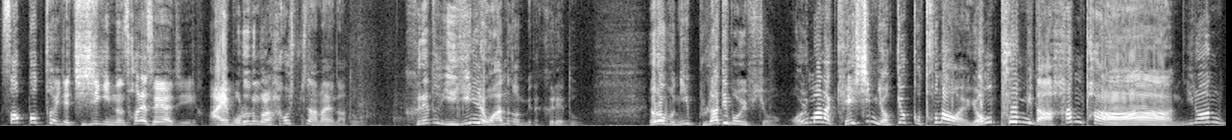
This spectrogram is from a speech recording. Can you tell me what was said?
서버터 이제 지식이 있는 선에서 해야지. 아예 모르는 걸 하고 싶진 않아요 나도 그래도 이기려고 하는 겁니다. 그래도. 여러분 이 블라디 보십시오. 얼마나 개심 역겹고 토 나와요. 0%입니다. 한판. 이런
